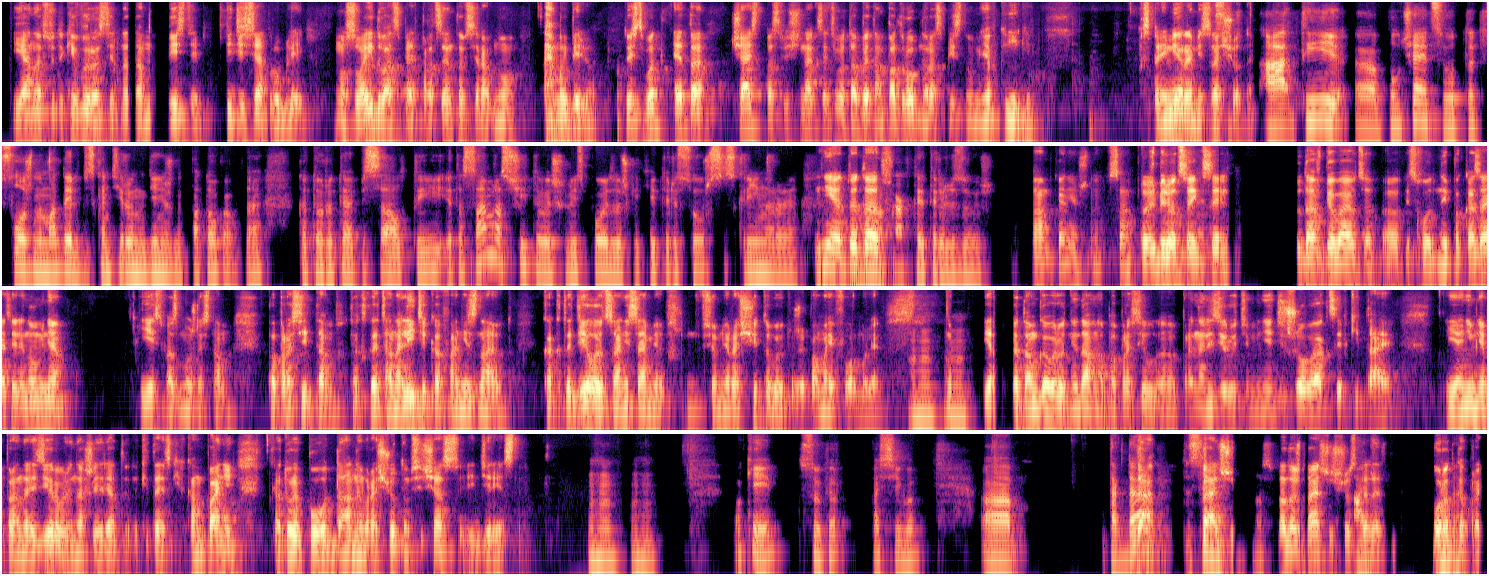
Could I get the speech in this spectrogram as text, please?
и она все-таки вырастет на там 250 рублей, но свои 25% все равно мы берем. То есть вот эта часть посвящена, кстати, вот об этом подробно расписано у меня в книге с примерами, с расчетами. А ты, э, получается, вот эту сложную модель дисконтированных денежных потоков, да, которую ты описал, ты это сам рассчитываешь или используешь какие-то ресурсы, скринеры? Нет, это... А, как ты это реализуешь? Сам, конечно, сам. То есть берется Excel, туда вбиваются э, исходные показатели, но у меня есть возможность там попросить там, так сказать, аналитиков, они знают, как это делается, они сами все мне рассчитывают уже по моей формуле. Uh-huh, uh-huh. Я там говорю, вот недавно попросил, э, проанализируйте мне дешевые акции в Китае. И они мне проанализировали, нашли ряд китайских компаний, которые по данным расчетам сейчас интересны. Uh-huh, uh-huh. Окей, супер, спасибо. А, тогда да, дальше. Вопрос. Надо же дальше еще сказать. А, Коротко да. про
